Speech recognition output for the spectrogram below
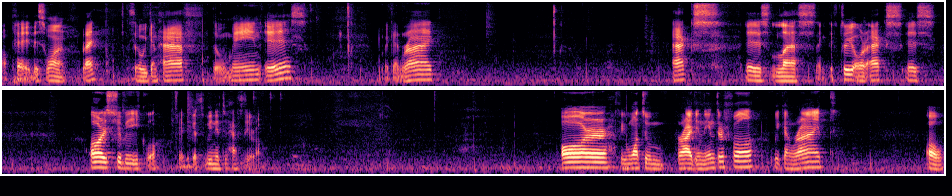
Okay, this one, right? So we can have domain is, we can write x is less negative 3 or x is or it should be equal okay because we need to have 0 or if we want to write the interval we can write oh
